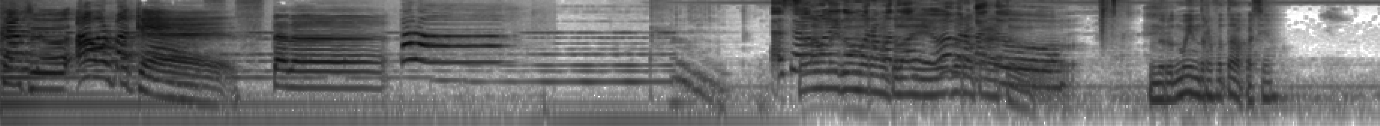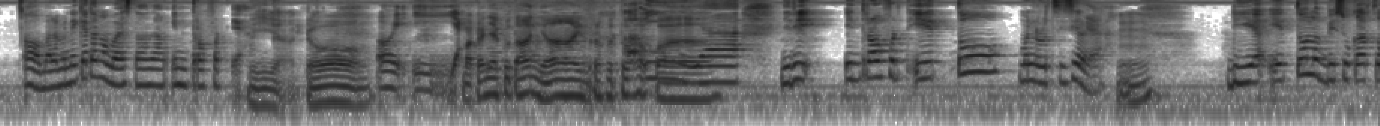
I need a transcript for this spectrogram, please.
Welcome to our podcast. Tada. Assalamualaikum warahmatullahi wabarakatuh. Menurutmu introvert itu apa sih? Oh, malam ini kita ngebahas tentang introvert ya. Iya dong. Oh iya. Makanya aku tanya introvert itu Oh apa? iya. Jadi introvert itu menurut Sisil ya, Hmm. dia itu lebih suka ke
